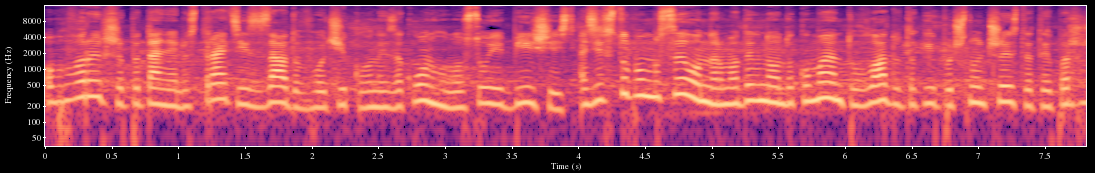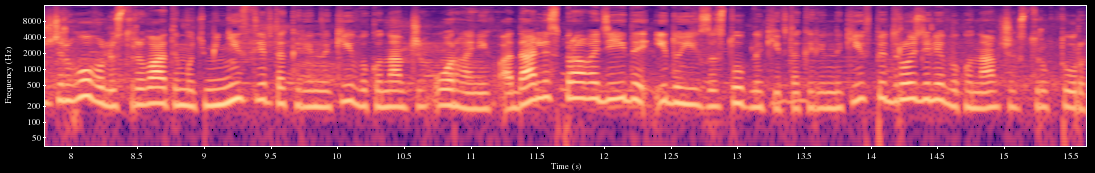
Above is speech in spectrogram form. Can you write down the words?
Обговоривши питання люстрації, за довгоочікуваний закон голосує більшість. А зі вступом у силу нормативного документу владу таки почнуть чистити. Першочергово люструватимуть міністрів та керівників виконавчих органів. А далі справа дійде і до їх заступників та керівників підрозділів виконавчих структур.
